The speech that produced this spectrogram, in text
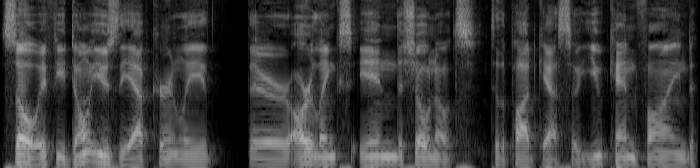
so if you don't use the app currently, there are links in the show notes to the podcast, so you can find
